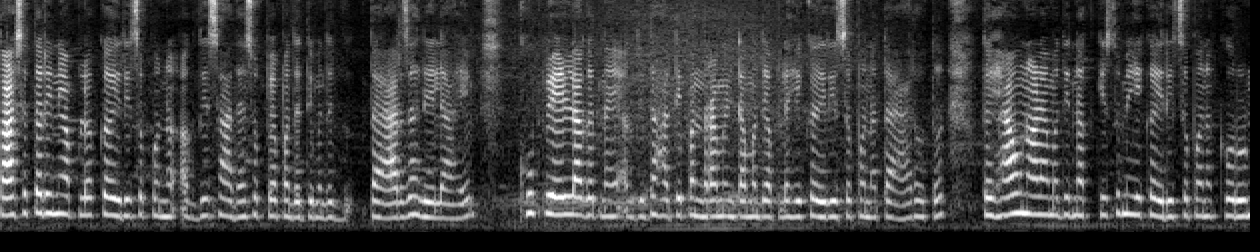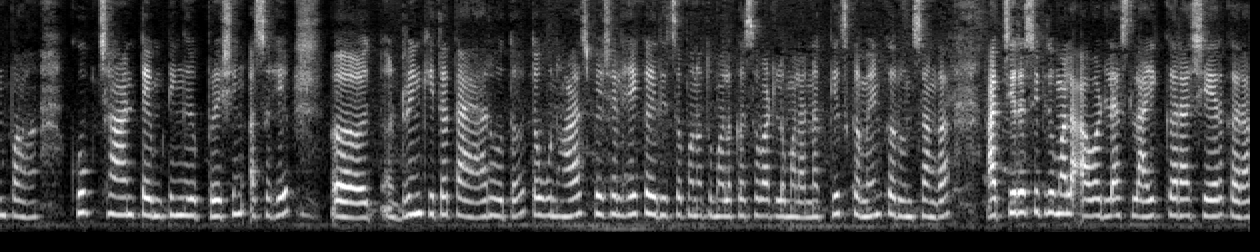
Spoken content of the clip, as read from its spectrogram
तर अशा तऱ्हेने आपलं कैरीचं पण अगदी साध्या सोप्या पद्धतीमध्ये तयार झालेलं आहे. खूप वेळ लागत नाही. अगदी दहा ते पंधरा मिनटामध्ये आपलं हे कैरीचं पणं तयार होतं. तर ह्या उन्हाळ्यामध्ये नक्कीच तुम्ही हे कैरीचं पण करून पहा. खूप छान टेम्पटिंग रिफ्रेशिंग असं हे ड्रिंक इथं तयार होतं. तर उन्हाळा स्पेशल हे कैरीचं पण तुम्हाला कसं वाटलं मला नक्कीच कमेंट करून सांगा. आजची रेसिपी तुम्हाला आवडल्यास लाईक करा शेअर करा.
